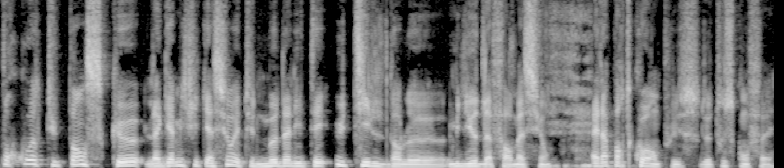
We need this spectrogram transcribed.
pourquoi tu penses que la gamification est une modalité utile dans le milieu de la formation? Elle apporte quoi en plus de tout ce qu'on fait?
